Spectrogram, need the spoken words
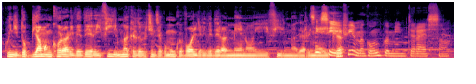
Quindi dobbiamo ancora rivedere i film. Credo che Cinzia comunque voglia rivedere almeno i film del remake. Sì, sì, i film comunque mi interessano.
